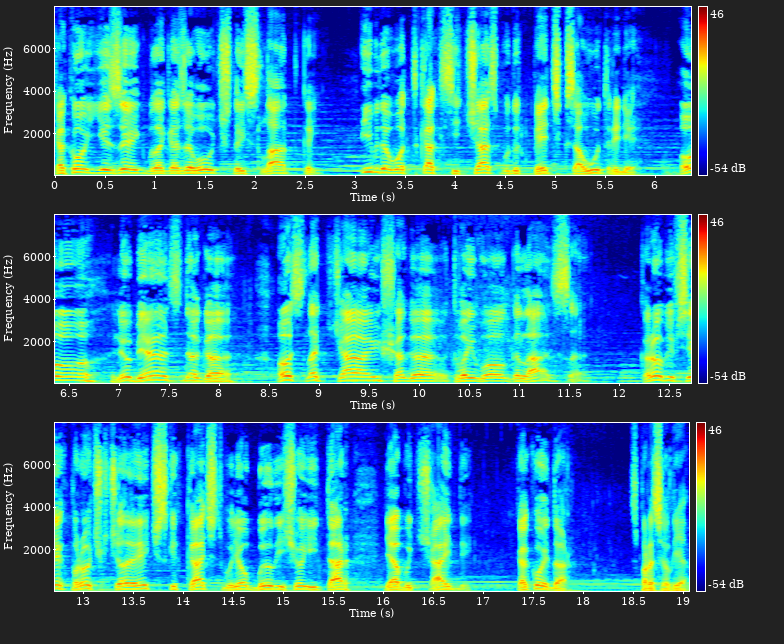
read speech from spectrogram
«Какой язык благозвучный, сладкий! Именно вот как сейчас будут петь к соутрене. О, любезного, о сладчайшего твоего глаза! Кроме всех прочих человеческих качеств, у него был еще и дар необычайный. Какой дар? Спросил я.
